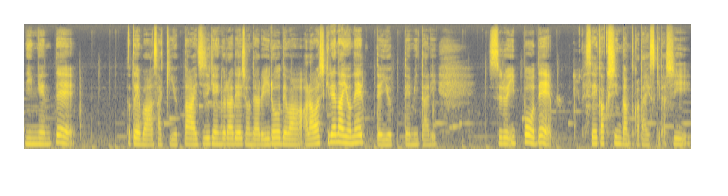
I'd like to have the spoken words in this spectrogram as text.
人間って例えばさっき言った一次元グラデーションである色では表しきれないよねって言ってみたりする一方で、性格診断とか大好きだし、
